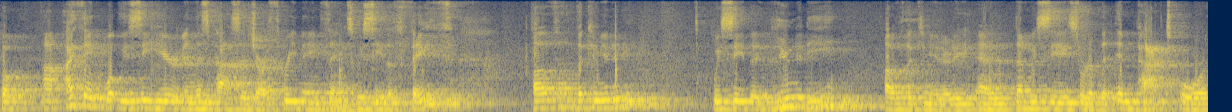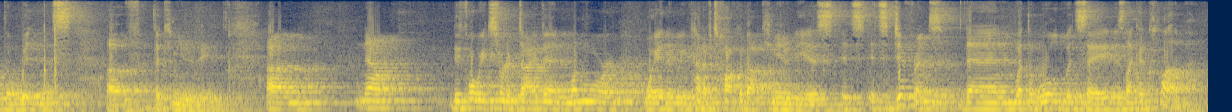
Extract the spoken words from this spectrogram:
But I think what we see here in this passage are three main things we see the faith of the community we see the unity of the community, and then we see sort of the impact or the witness of the community. Um, now, before we sort of dive in, one more way that we kind of talk about community is it's, it's different than what the world would say is like a club.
